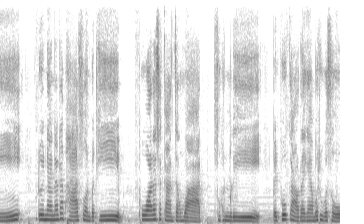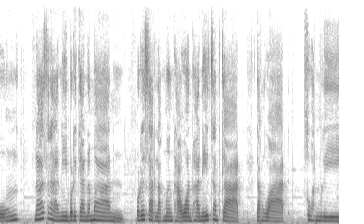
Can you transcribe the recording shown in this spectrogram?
นี้ โดยนายนัทพัฒน์ส่วนประทีปผู้ว่าราชการจังหวัด สุพรรณบุรี เป็นผู้กล่าวรายงานวัตถุประสงค์ ณสถานีบริการน้ำมัน บริษัทหลักเมืองถาวรพาณิชย์จำกัด จังหวัด สุพรรณบุรี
